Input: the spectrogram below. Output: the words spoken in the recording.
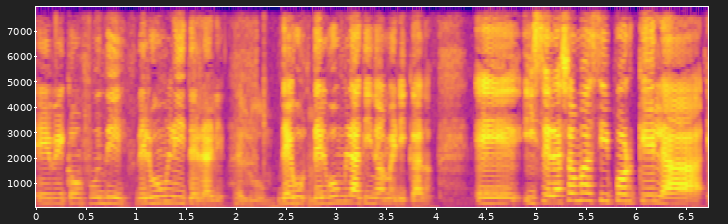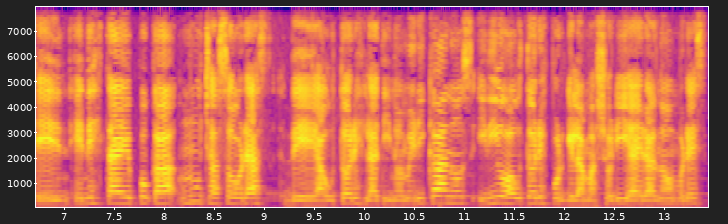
eh, me confundí, del boom literario. Del boom. del boom latinoamericano. Eh, y se la llama así porque la, en, esta época muchas obras de autores latinoamericanos, y digo autores porque la mayoría eran hombres,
